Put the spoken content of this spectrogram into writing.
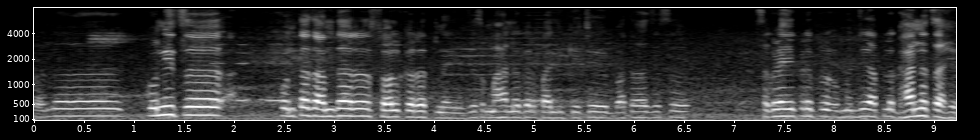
पण अं, कोणीच अं, कोणताच आमदार सॉल्व करत नाही. जसं महानगरपालिकेचे आता जसं सगळ्या इकडे प्र- म्हणजे आपलं घाणच आहे.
